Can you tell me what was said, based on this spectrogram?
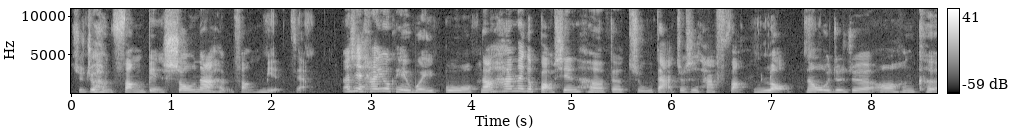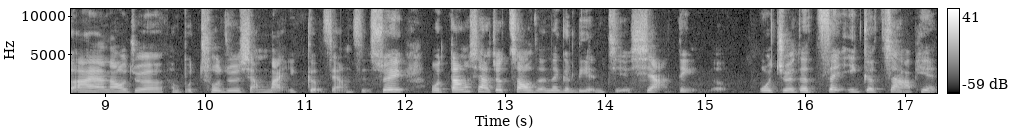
就就很方便，收纳很方便这样。而且它又可以微波，然后它那个保鲜盒的主打就是它防漏，然后我就觉得哦很可爱啊，然后觉得很不错，就是想买一个这样子，所以我当下就照着那个链接下定了。我觉得这一个诈骗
